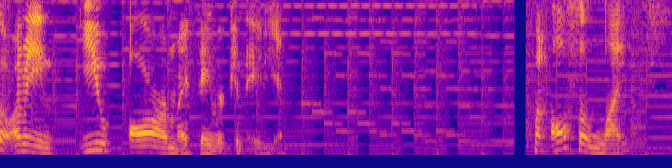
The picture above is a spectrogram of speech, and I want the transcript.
So, I mean, you are my favorite Canadian. But also Lights.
